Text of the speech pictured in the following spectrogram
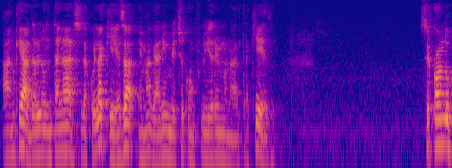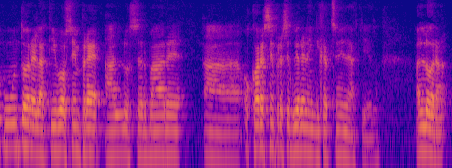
anche ad allontanarsi da quella chiesa e magari invece confluire in un'altra chiesa. Secondo punto relativo sempre all'osservare, uh, occorre sempre seguire le indicazioni della chiesa. Allora,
